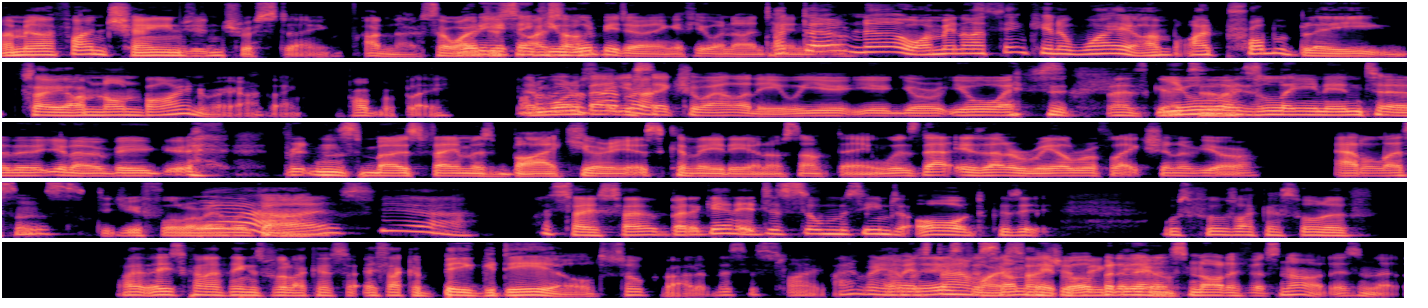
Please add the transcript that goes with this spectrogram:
I mean, I find change interesting. I don't know. So what I do you think I, you so- would be doing if you were nineteen? I don't now? know. I mean, I think in a way, I'm. I'd probably say I'm non-binary. I think probably. But I And mean, what about your sexuality? Well, you you you're, you always you always that. lean into the you know being Britain's most famous bi-curious comedian or something. Was that is that a real reflection of your adolescence? Did you fool around with guys? Yeah, I'd say so. But again, it just almost seems odd because it always feels like a sort of like these kind of things were like a, it's like a big deal to talk about it. This is like I don't really I mean, it is understand for why it's some such people, a big but deal. then it's not if it's not, isn't it?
